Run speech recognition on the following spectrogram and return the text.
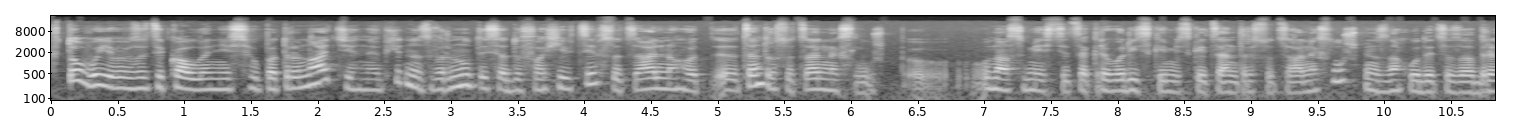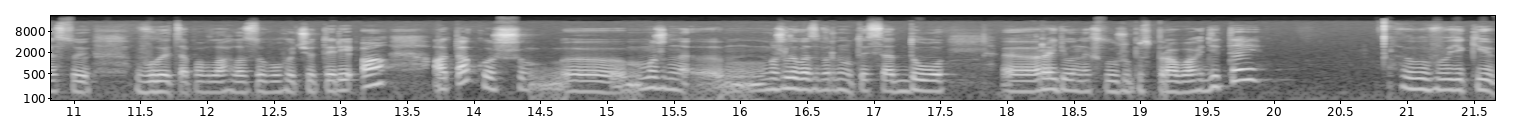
Хто виявив зацікавленість у патронаті, необхідно звернутися до фахівців соціального центру соціальних служб. У нас в місті це Криворізький міський центр соціальних служб. Він знаходиться за адресою вулиця Павла Глазового, 4А. А також е, можна, е, можливо звернутися до е, районних служб у справах дітей, які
